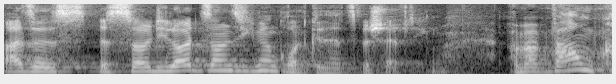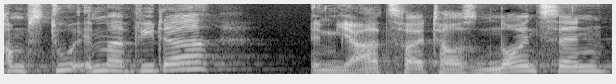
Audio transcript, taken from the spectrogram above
Also es, es soll, die Leute sollen sich mit dem Grundgesetz beschäftigen. Aber warum kommst du immer wieder im Jahr 2019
